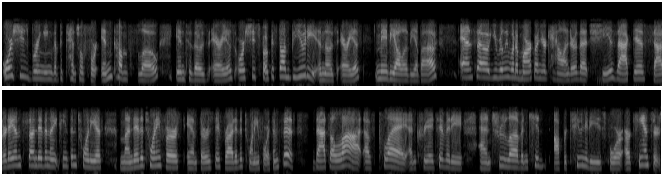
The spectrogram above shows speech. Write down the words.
or she's bringing the potential for income flow into those areas, or she's focused on beauty in those areas, maybe all of the above. And so you really want to mark on your calendar that she is active Saturday and Sunday, the 19th and 20th, Monday, the 21st, and Thursday, Friday, the 24th and 5th. That's a lot of play and creativity and true love and kid opportunities for our cancers.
